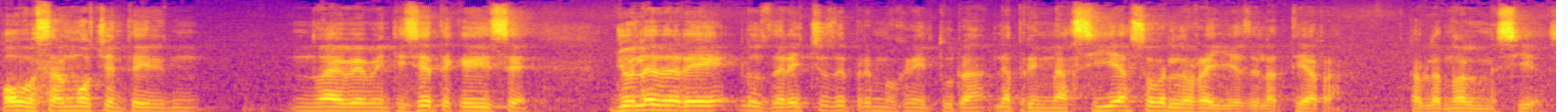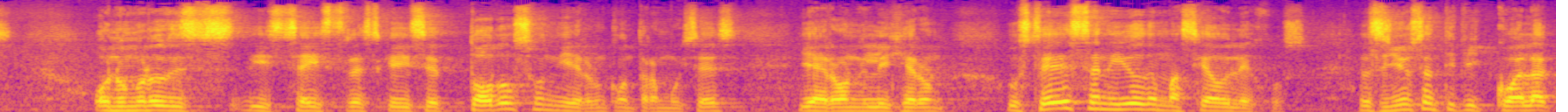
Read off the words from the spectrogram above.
O Salmo 89, 27 que dice, yo le daré los derechos de primogenitura, la primacía sobre los reyes de la tierra, hablando del Mesías. O número 16, 3 que dice, todos se unieron contra Moisés y Aarón y le dijeron, ustedes han ido demasiado lejos. El Señor santificó a la,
